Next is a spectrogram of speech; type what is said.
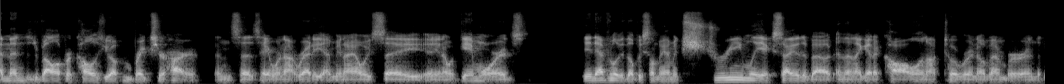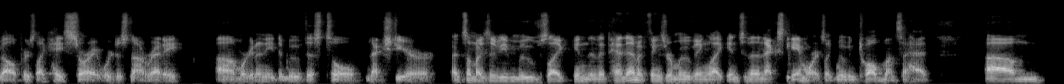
and then the developer calls you up and breaks your heart and says, "Hey, we're not ready." I mean, I always say, you know, with Game Awards, inevitably there'll be something I'm extremely excited about, and then I get a call in October and November, and the developer's like, "Hey, sorry, we're just not ready. Um, we're going to need to move this till next year." And sometimes it even moves like in, in, the pandemic, things are moving like into the next Game Awards, like moving 12 months ahead. Um,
